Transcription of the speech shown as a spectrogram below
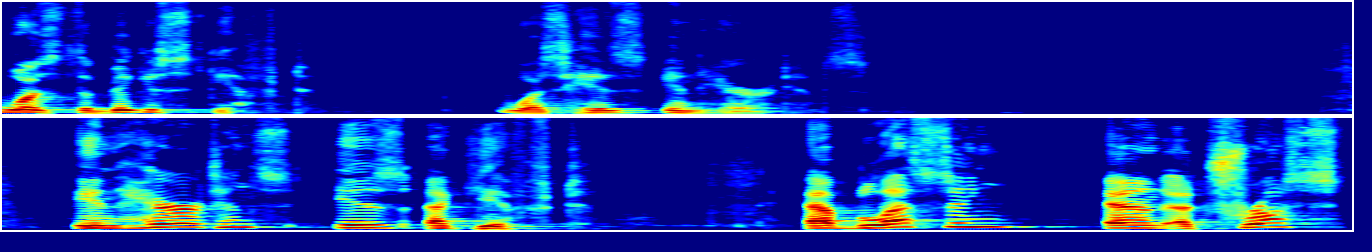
was the biggest gift, was his inheritance. Inheritance is a gift, a blessing and a trust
